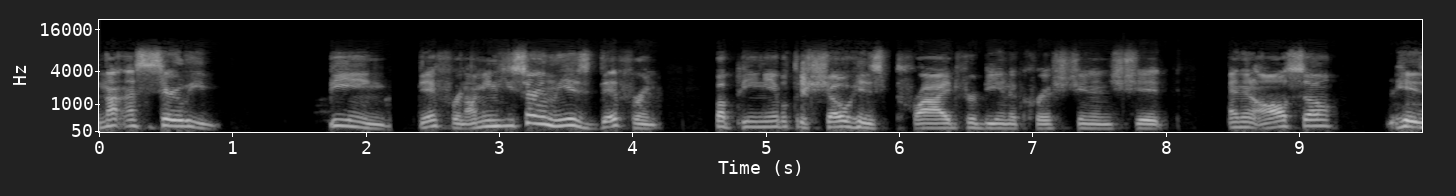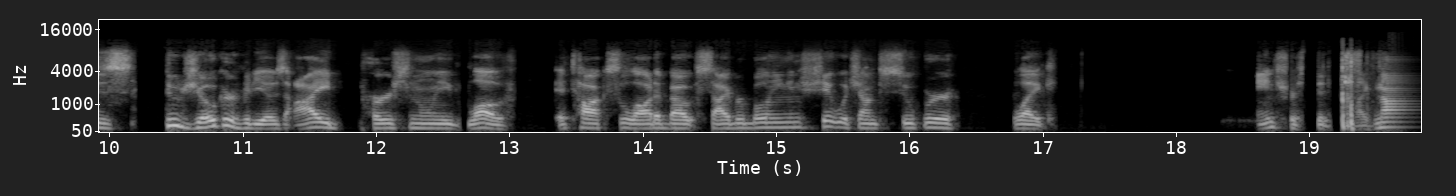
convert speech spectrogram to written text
not necessarily being different. I mean, he certainly is different, but being able to show his pride for being a Christian and shit. And then also his two Joker videos I personally love. It talks a lot about cyberbullying and shit, which I'm super like interested in. Like not,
